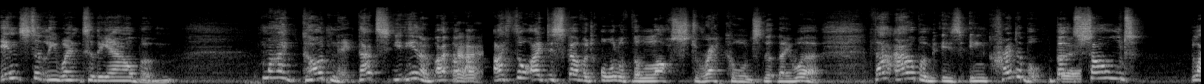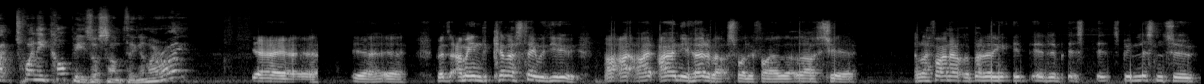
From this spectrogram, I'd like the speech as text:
instantly went to the album. My God, Nick, that's, you- you know, I, I, I thought I discovered all of the lost records that they were. That album is incredible, but sold like 20 copies or something, am I right? Yeah, yeah, yeah, yeah, yeah. But I mean, can I stay with you? I I, I only heard about Spotify last year, and I found out that it, it, it's it's been listened to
